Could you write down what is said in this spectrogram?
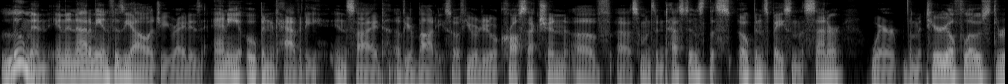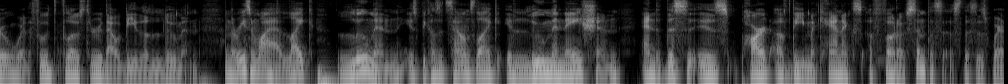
Lumen in anatomy and physiology, right, is any open cavity inside of your body. So if you were to do a cross section of uh, someone's intestines, the open space in the center where the material flows through, where the food flows through, that would be the lumen. And the reason why I like lumen is because it sounds like illumination, and this is part of the mechanics of photosynthesis. This is where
